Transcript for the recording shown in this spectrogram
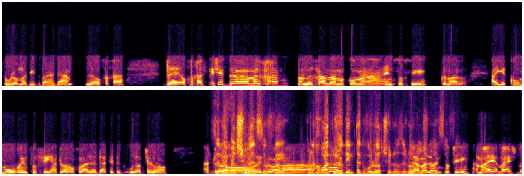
שהוא לא מדיד באדם, זה הוכחה. והוכחה שלישית זה המרחב, המרחב והמקום האינסופי, כלומר, היקום הוא אינסופי, את לא יכולה לדעת את הגבולות שלו. את זה לא אומר שהוא אינסופי. אנחנו רק לא יודעים את הגבולות שלו, זה לא אומר למה שהוא לא אינסופי. אינסופי? מה- מה יש ב...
